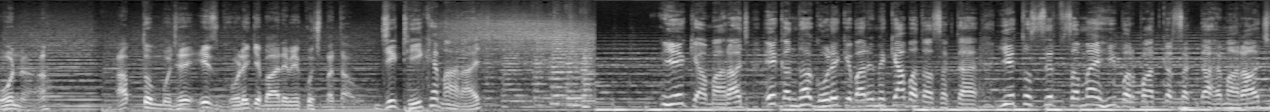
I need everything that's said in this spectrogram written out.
हो ना? अब तुम मुझे इस घोड़े के बारे में कुछ बताओ। जी ठीक है, महाराज। ये क्या, महाराज? एक अंधा घोड़े के बारे में क्या बता सकता है? ये तो सिर्फ़ समय ही बर्बाद कर सकता है, महाराज।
